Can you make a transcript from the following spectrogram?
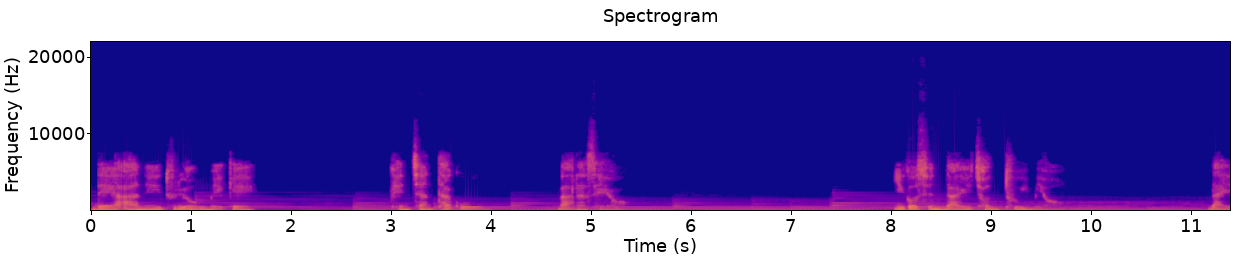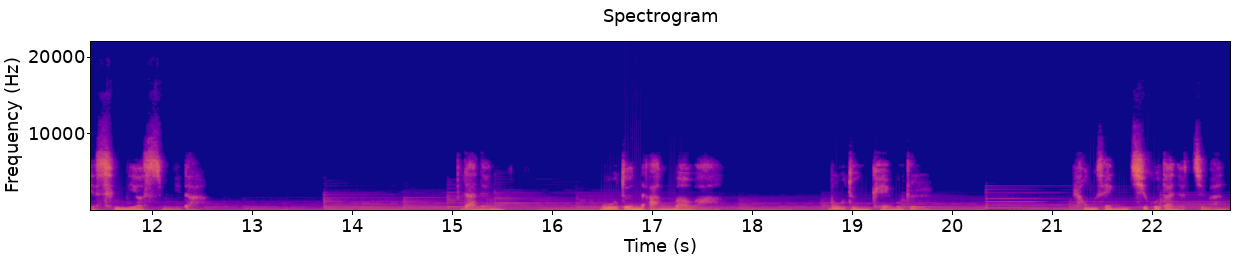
내 안의 두려움에게 괜찮다고 말하세요. 이것은 나의 전투이며 나의 승리였습니다. 나는 모든 악마와 모든 괴물을 평생 지고 다녔지만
